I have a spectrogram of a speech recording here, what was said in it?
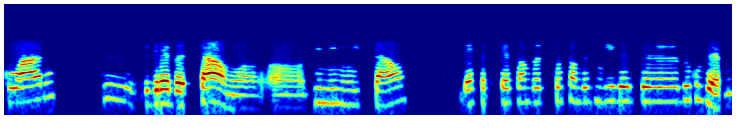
claro de degradação ou, ou diminuição dessa percepção da adequação das medidas de, do governo.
